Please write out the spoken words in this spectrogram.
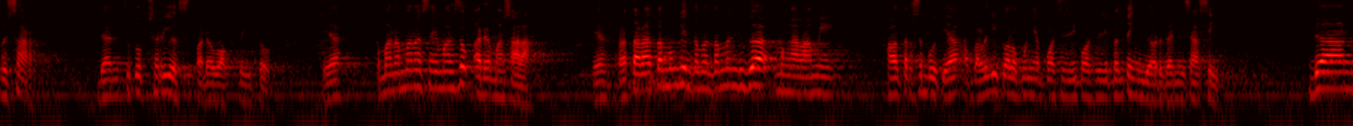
besar dan cukup serius pada waktu itu. Ya, ke mana-mana saya masuk ada masalah Ya, rata-rata mungkin teman-teman juga mengalami hal tersebut ya, apalagi kalau punya posisi-posisi penting di organisasi. Dan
